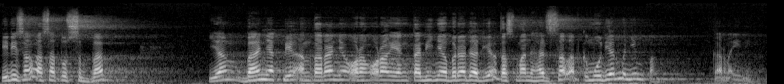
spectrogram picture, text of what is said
Ini salah satu sebab yang banyak di antaranya orang-orang yang tadinya berada di atas manhaj salaf kemudian menyimpang karena ini.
